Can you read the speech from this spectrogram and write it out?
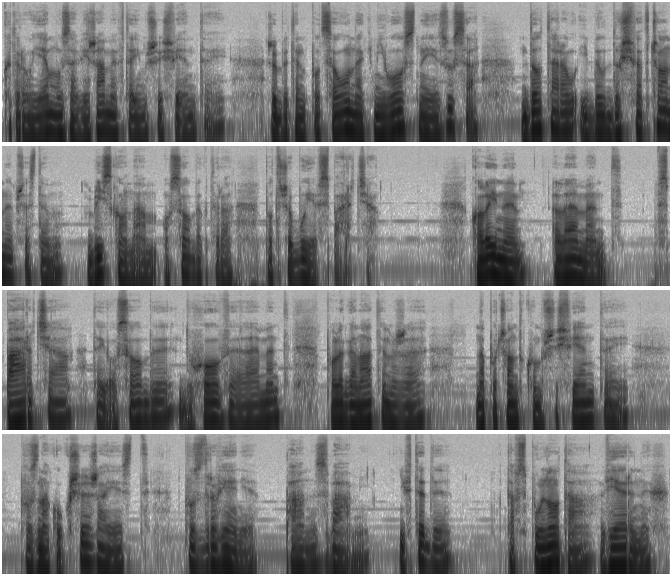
którą Jemu zawierzamy w tej mszy świętej, żeby ten pocałunek miłosny Jezusa dotarł i był doświadczony przez tę bliską nam osobę, która potrzebuje wsparcia. Kolejny element wsparcia tej osoby, duchowy element, polega na tym, że na początku mszy świętej po znaku krzyża jest pozdrowienie Pan z wami. I wtedy ta wspólnota wiernych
